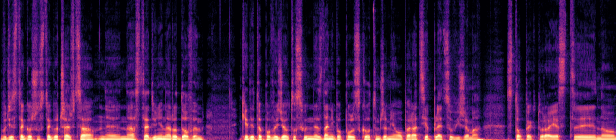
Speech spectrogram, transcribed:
26 czerwca y, na Stadionie Narodowym. Kiedy to powiedział to słynne zdanie po polsku o tym, że miał operację pleców i że ma stopę, która jest y, no,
